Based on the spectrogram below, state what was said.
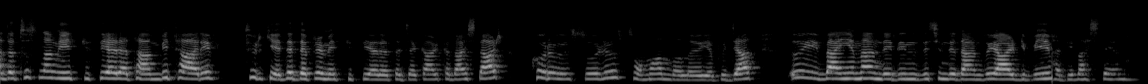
dünyada tsunami etkisi yaratan bir tarif Türkiye'de deprem etkisi yaratacak arkadaşlar. Kore usulü somon balığı yapacağız. Iy, ben yemem dediğinizi şimdiden duyar gibiyim. Hadi başlayalım.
